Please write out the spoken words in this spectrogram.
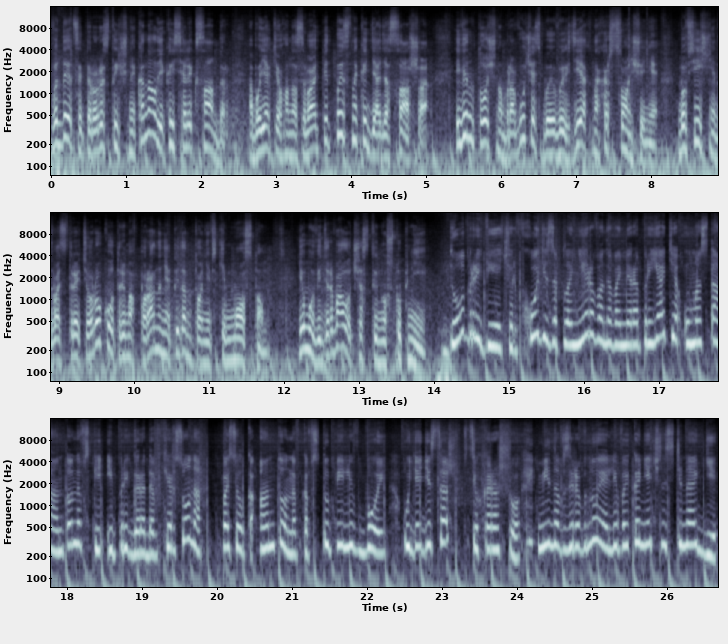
Веде цей терористичний канал якийсь Олександр, або як його називають підписники, дядя Саша. І він точно брав участь в бойових діях на Херсонщині, бо в січні 23-го року отримав поранення під Антонівським мостом. Йому відірвало частину ступні. Добрый вечер. В ходе запланированного мероприятия у моста Антоновский и пригородов Херсона поселка Антоновка вступили в бой. У дяди Саш все хорошо. Мина взрывное левой конечности ноги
